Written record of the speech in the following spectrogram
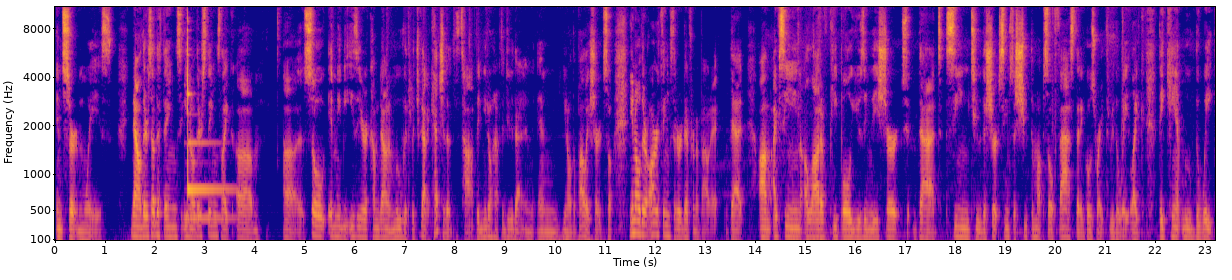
in certain ways. Now, there's other things, you know, there's things like, um, uh, so it may be easier to come down and move with, but you got to catch it at the top, and you don't have to do that in, in you know, the poly shirt. So, you know, there are things that are different about it that um, I've seen a lot of people using these shirts that seem to, the shirt seems to shoot them up so fast that it goes right through the weight. Like they can't move the weight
